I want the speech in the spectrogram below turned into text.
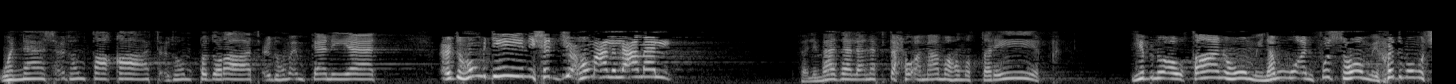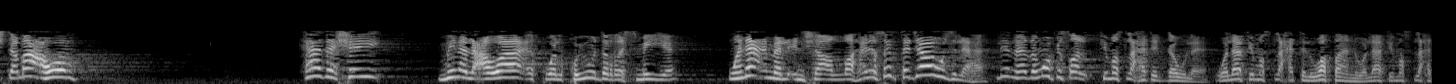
والناس عندهم طاقات، عندهم قدرات، عندهم إمكانيات، عندهم دين يشجعهم على العمل فلماذا لا نفتح أمامهم الطريق؟ يبنوا أوطانهم ينموا أنفسهم يخدموا مجتمعهم. هذا شيء من العوائق والقيود الرسمية ونأمل إن شاء الله أن يصير تجاوز لها لأن هذا مو في في مصلحة الدولة ولا في مصلحة الوطن ولا في مصلحه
